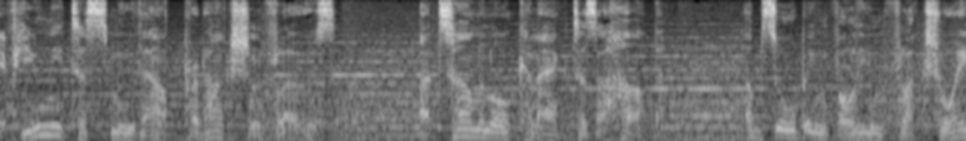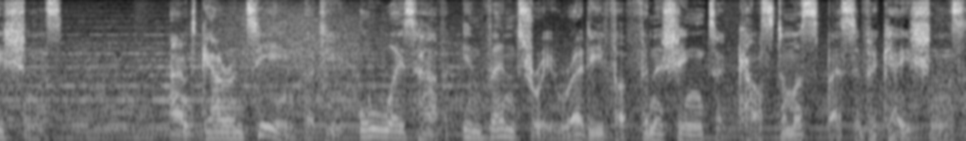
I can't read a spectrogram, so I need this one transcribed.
If you need to smooth out production flows, a terminal can act as a hub, absorbing volume fluctuations and guaranteeing that you always have inventory ready for finishing to customer specifications.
